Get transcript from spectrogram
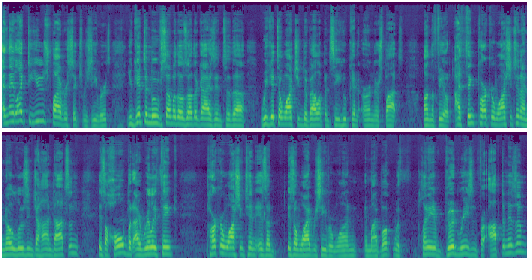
and they like to use five or six receivers. You get to move some of those other guys into the we get to watch you develop and see who can earn their spots on the field. I think Parker Washington, I know losing Jahan Dotson is a hole, but I really think Parker Washington is a is a wide receiver one in my book with plenty of good reason for optimism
